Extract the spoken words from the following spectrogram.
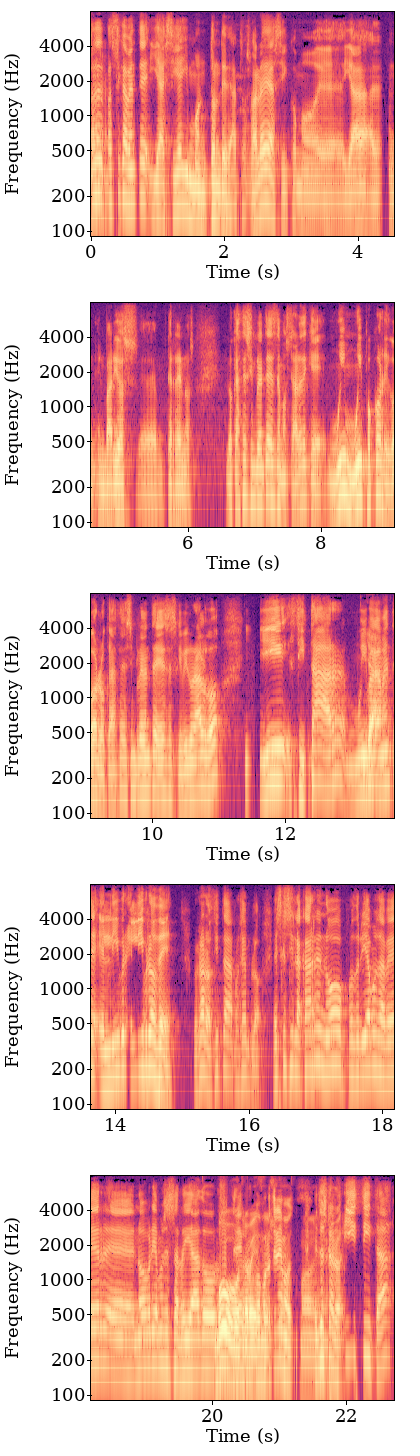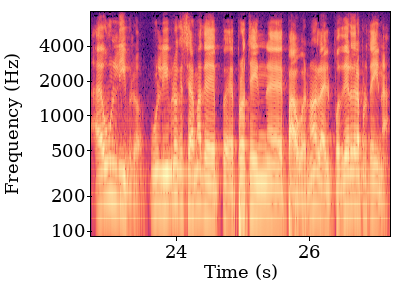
entonces, básicamente, y así hay un montón de datos, ¿vale? Así como eh, ya en, varios eh, terrenos. Lo que hace simplemente es demostrar de que muy, muy poco rigor. Lo que hace simplemente es escribir algo y, citar muy vagamente el libro, el libro de. Pero claro, cita, por ejemplo, es que sin la carne no podríamos haber, eh, no habríamos desarrollado como lo tenemos. Entonces, claro, y cita a un libro, un libro que se llama The Protein Power, ¿no? El poder de la proteína.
